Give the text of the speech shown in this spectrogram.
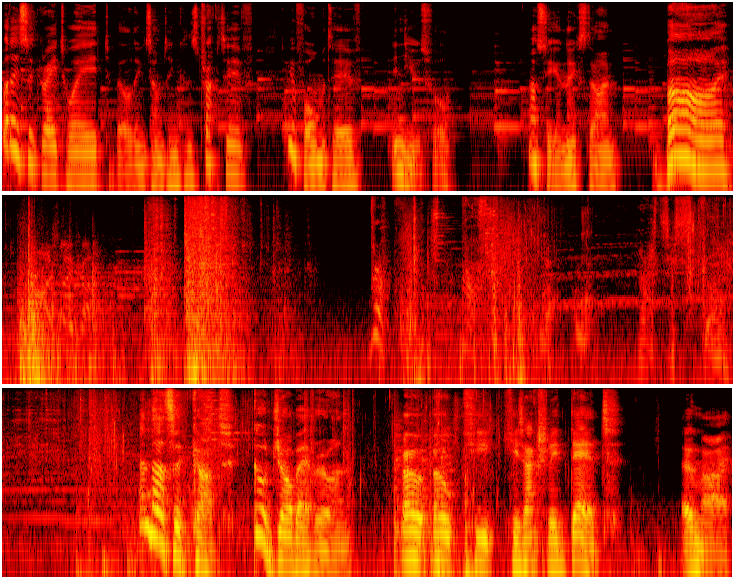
but it's a great way to building something constructive, informative and useful. I'll see you next time. Bye! And that's a cut. Good job everyone. Oh, oh, he, he's actually dead. Oh my.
